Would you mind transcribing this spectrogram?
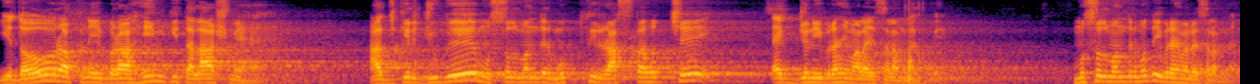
ये दौर अपने ইব্রাহিম কি তালাশ মে হ্যাঁ আজকের যুগে মুসলমানদের মুক্তির রাস্তা হচ্ছে একজন ইব্রাহিম আলাইসালাম লাগবে মুসলমানদের মধ্যে ইব্রাহিম আলাইসালাম নাই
